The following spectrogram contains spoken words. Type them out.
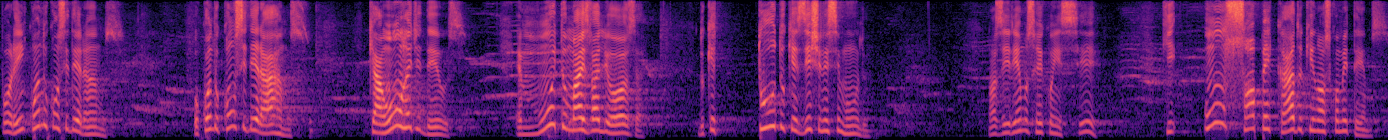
Porém, quando consideramos, ou quando considerarmos, que a honra de Deus é muito mais valiosa do que tudo que existe nesse mundo, nós iremos reconhecer que um só pecado que nós cometemos.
